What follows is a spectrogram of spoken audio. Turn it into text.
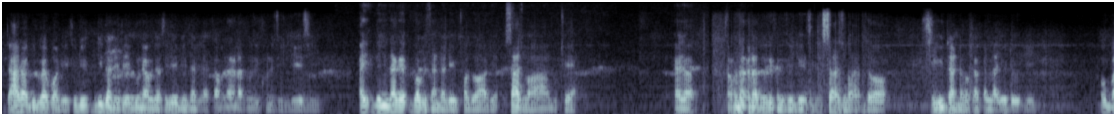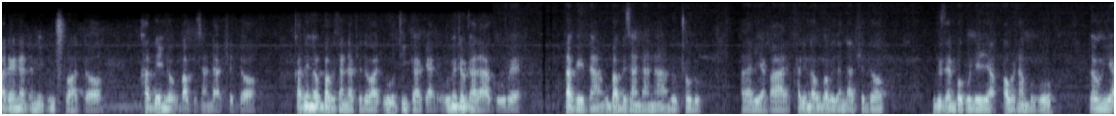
ဒါကတော့ဒီဘက်ပေါ်ဒီသုတိပဋိသန္ဓေတေကုဏဝိဒစေတေပိသတိကာမတကလာ39စီ4စီအဲ့အတင်ညတကဥပပ္ပဇန္တလေးထောက်သွားအပြင်အစစွာလို့ထည့်ရအဲ့တော့ကာမတကလာ39စီ4စီအစစွာတော့ဇီတဏဝကကလယုတုဤဥပ္ပါဒိနတမိကုစွာတော့ခတ်သိမ်းတော့ဥပပ္ပဇန္တဖြစ်တော့ ခတ်သိမ်းတော့ဥပပ္ပဇန္တဖြစ်တော့ဥအဓိကကြတယ်ဝိမထုတ်ထားတာကိုပဲတပ်ပေတံဥပပ္ပဇန္တနာလို့ထုတ်လို့အဲ့ဒါတွေကပါခတ်သိမ်းတော့ဥပပ္ပဇန္တဖြစ်တော့ဥပ္ပဇံပုဂ္ဂိုလ်လေးရအောက်ပထံပုဂ္ဂိုလ်၃ရ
